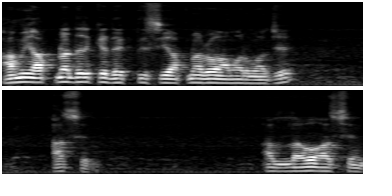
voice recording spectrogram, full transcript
আমি আপনাদেরকে দেখতেছি, আপনারাও আমার মাঝে আছেন। আল্লাহও আছেন।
